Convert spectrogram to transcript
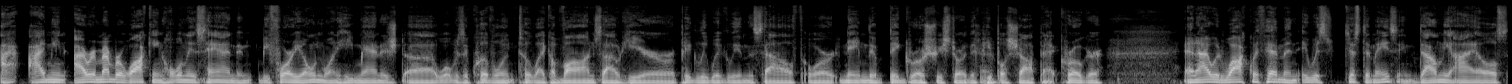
I, I mean, I remember walking, holding his hand, and before he owned one, he managed uh, what was equivalent to like a Vons out here, or a Piggly Wiggly in the South, or name the big grocery store that people shop at, Kroger. And I would walk with him, and it was just amazing. Down the aisles,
